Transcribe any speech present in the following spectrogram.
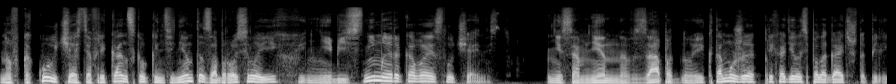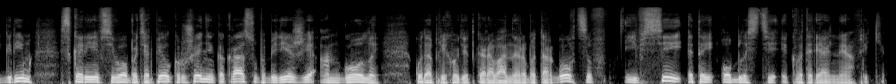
Но в какую часть африканского континента забросила их необъяснимая роковая случайность? Несомненно, в западную, и к тому же приходилось полагать, что Пилигрим, скорее всего, потерпел крушение как раз у побережья Анголы, куда приходят караваны работорговцев и всей этой области экваториальной Африки.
